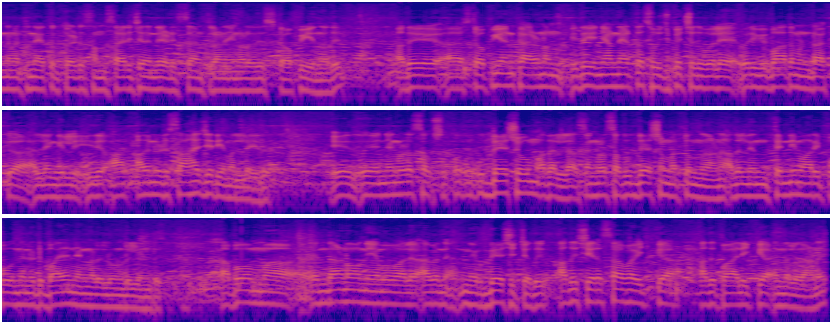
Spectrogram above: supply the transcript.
തന്നെ മറ്റു നേതൃത്വമായിട്ട് സംസാരിച്ചതിന്റെ അടിസ്ഥാനത്തിലാണ് ഞങ്ങൾ സ്റ്റോപ്പ് ചെയ്യുന്നത്. അത് സ്റ്റോപ്പ് ചെയ്യാൻ കാരണം ഇത് ഞാൻ നേരത്തെ സൂചിപ്പിച്ചതുപോലെ ഒരു വിവാദം ഉണ്ടാക്കുക അല്ലെങ്കിൽ ഇത് അതിനൊരു സാഹചര്യമല്ല ഇത്. ഞങ്ങളുടെ ഉദ്ദേശവും അതല്ല. ഞങ്ങളുടെ സതുദ്ദേശം മറ്റൊന്നാണ്. അതിൽ നിന്ന് തെന്നിമാറിപ്പോകുന്നതിനൊരു ഭയം ഞങ്ങളിൽ ഉള്ളിലുണ്ട്. അപ്പം എന്താണോ നിയമപാല അവൻ നിർദ്ദേശിച്ചത് അത് ശിരസ വഹിക്കുക അത് പാലിക്കുക എന്നുള്ളതാണ്.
